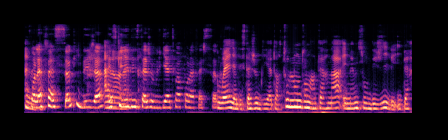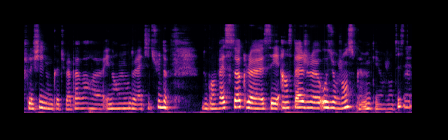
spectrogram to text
Ah, pour la phase socle déjà, est-ce qu'il y a des stages obligatoires pour la phase socle? Ouais, il y a des stages obligatoires tout le long de ton internat et même son DJ, il est hyper fléché, donc euh, tu vas pas avoir euh, énormément de latitude. Donc en phase socle, c'est un stage aux urgences, quand même t'es urgentiste, Mm.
